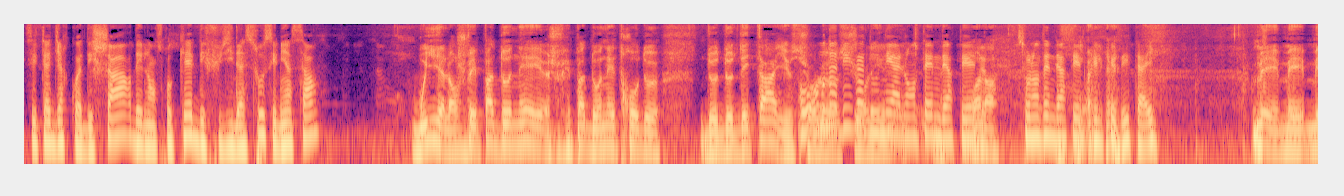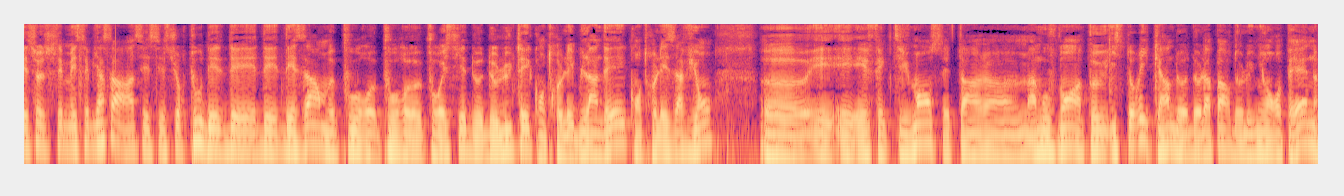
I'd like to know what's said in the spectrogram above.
C'est-à-dire quoi Des chars, des lance-roquettes, des fusils d'assaut, c'est bien ça? Oui, alors je vais pas donner, je vais pas donner trop de de, de détails sur le. On a déjà donné les... à l'antenne d'RTL, voilà. sur l'antenne d'RTL quelques détails. Mais mais mais c'est mais c'est bien ça. Hein. C'est surtout des, des, des, des armes pour pour pour essayer de, de lutter contre les blindés, contre les avions. Euh, et, et effectivement, c'est un, un mouvement un peu historique hein, de, de la part de l'Union européenne.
